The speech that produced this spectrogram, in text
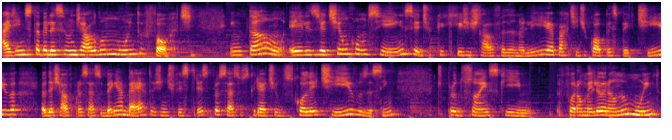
a gente estabeleceu um diálogo muito forte. Então, eles já tinham consciência de o que, que a gente estava fazendo ali, a partir de qual perspectiva. Eu deixava o processo bem aberto, a gente fez três processos criativos coletivos, assim, de produções que foram melhorando muito.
